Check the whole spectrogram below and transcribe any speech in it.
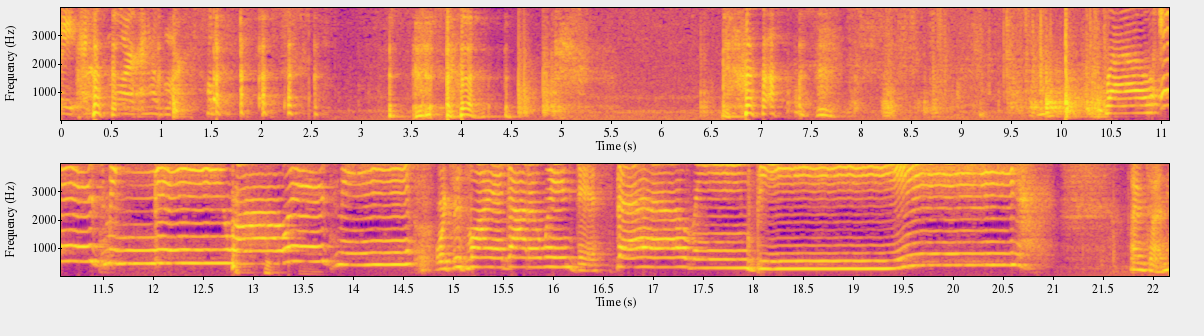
Wait, I have more. I have more. Hold on. Woe is me, woe is me, which is why I gotta win this spelling bee. I'm done.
